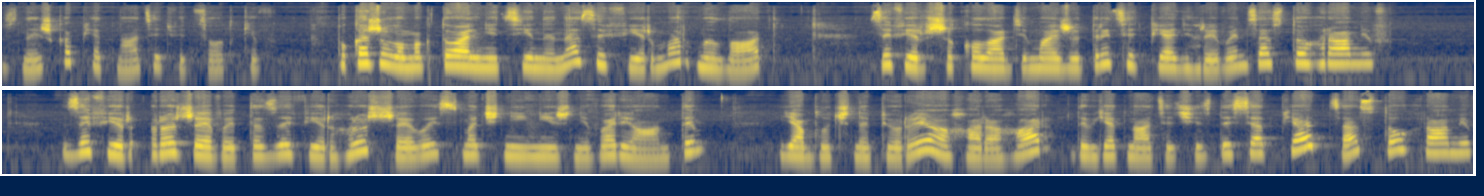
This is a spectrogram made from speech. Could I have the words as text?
знижка 15%. Покажу вам актуальні ціни на зефір, мармелад. Зефір в шоколаді майже 35 гривень за 100 грамів. Зефір рожевий та зефір грошевий, смачні ніжні варіанти. Яблучне пюре агар-агар 19,65 за 100 грамів.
